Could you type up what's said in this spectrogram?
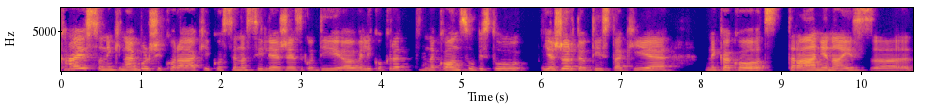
kaj so neki najboljši koraki, ko se nasilje že zgodi? Veliko krat na koncu v bistvu je žrtev tista, ki je nekako odstranjena iz uh,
